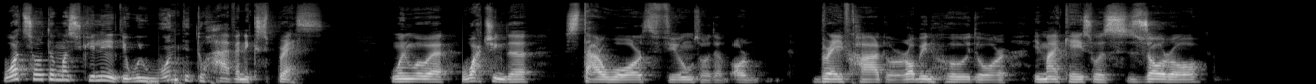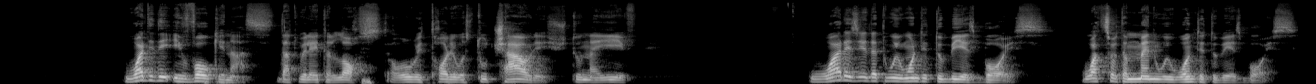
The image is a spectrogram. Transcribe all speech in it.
What sort of masculinity we wanted to have and express when we were watching the Star Wars films or the or Braveheart or Robin Hood or in my case was Zorro what did they evoke in us that we later lost or we thought it was too childish, too naive? What is it that we wanted to be as boys? What sort of men we wanted to be as boys?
